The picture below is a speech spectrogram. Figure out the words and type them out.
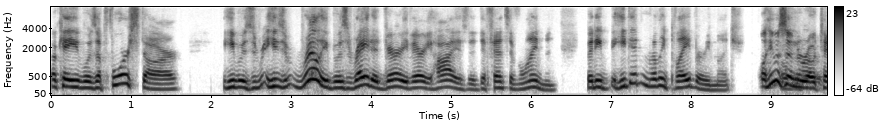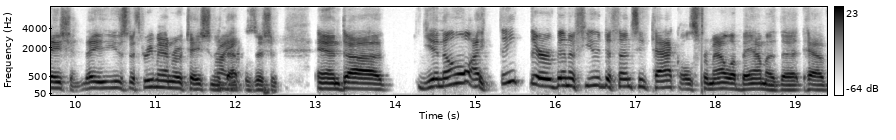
okay, he was a four star. He was, he's really was rated very, very high as a defensive lineman, but he he didn't really play very much. Well, he was in the rotation. They used a three-man rotation at Right. that position. And uh you know, I think there have been a few defensive tackles from Alabama that have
